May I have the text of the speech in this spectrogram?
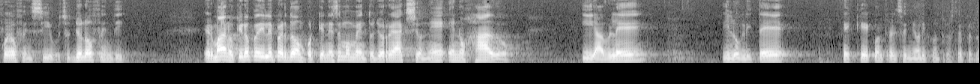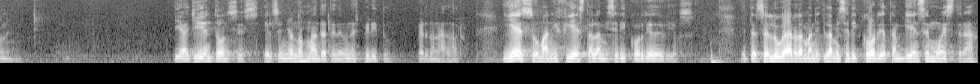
fue ofensivo. Yo lo ofendí. Hermano, quiero pedirle perdón porque en ese momento yo reaccioné enojado y hablé y lo grité, pequé contra el Señor y contra usted, perdónenme. Y allí entonces el Señor nos manda a tener un espíritu perdonador. Y eso manifiesta la misericordia de Dios. En tercer lugar, la, la misericordia también se muestra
